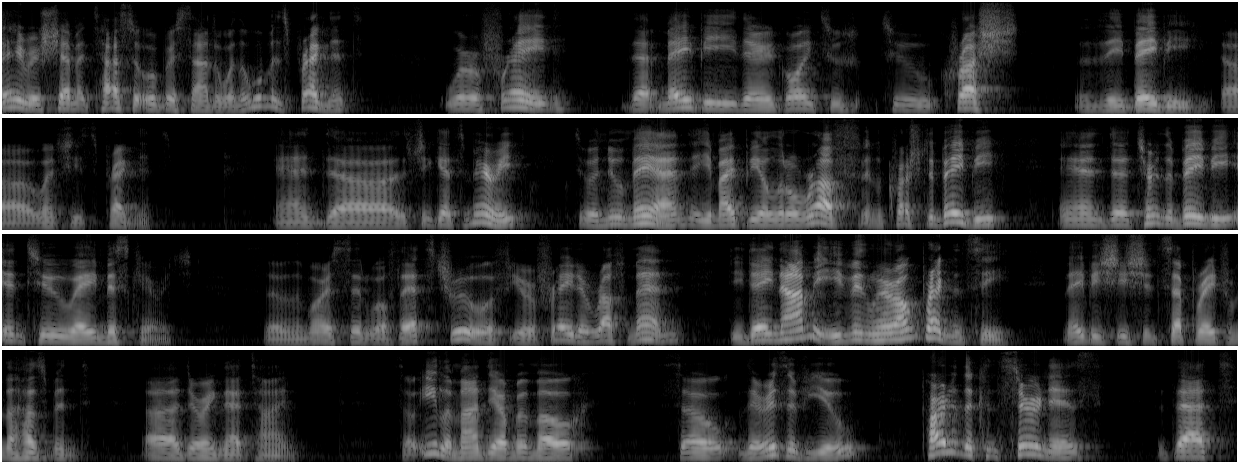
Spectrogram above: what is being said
the woman's pregnant, we're afraid that maybe they're going to, to crush the baby uh, when she's pregnant. And uh, if she gets married to a new man, he might be a little rough and crush the baby and uh, turn the baby into a miscarriage. So the Gemara said, well, if that's true, if you're afraid of rough men, Didei Nami, even her own pregnancy, maybe she should separate from the husband uh, during that time. So So there is a view. Part of the concern is that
